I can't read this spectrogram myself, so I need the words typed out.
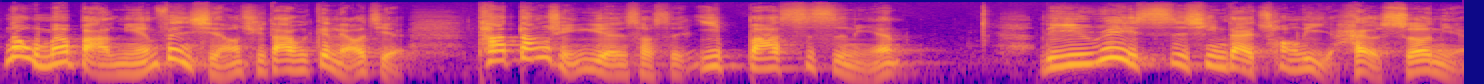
那我们要把年份写上去，大家会更了解。他当选议员的时候是一八四四年，离瑞士信贷创立还有十二年。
